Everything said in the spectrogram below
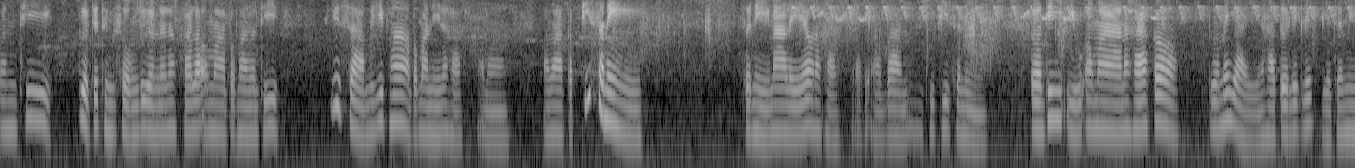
วันที่เกือบจะถึงสองเดือนแล้วนะคะ เราเอามาประมาณวันที่ยี่สามหรือยี่ห้าประมาณนี้นะคะ เอามาเอามากับพี่เสน่ห์เสน่ห์มาแล้วนะคะเราไปเอาบ้านที่พี่เสน่ห์ตอนที่อิ๋วเอามานะคะ ก็ตัวไม่ใหญ่นะคะ ตัวเล็กๆ เดี๋ยวจะมี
